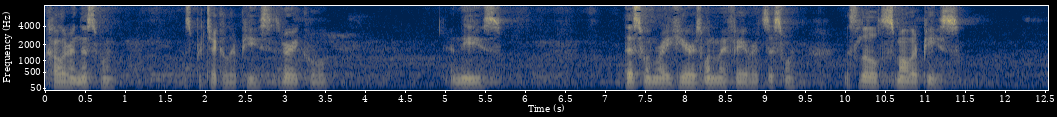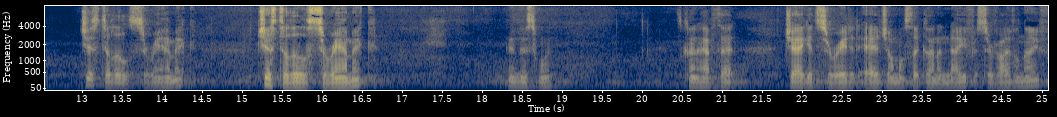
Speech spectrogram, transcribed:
color in this one. This particular piece is very cool. And these. This one right here is one of my favorites, this one this little smaller piece. Just a little ceramic. Just a little ceramic. in this one. It's kind of have that jagged serrated edge, almost like on a knife, a survival knife,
